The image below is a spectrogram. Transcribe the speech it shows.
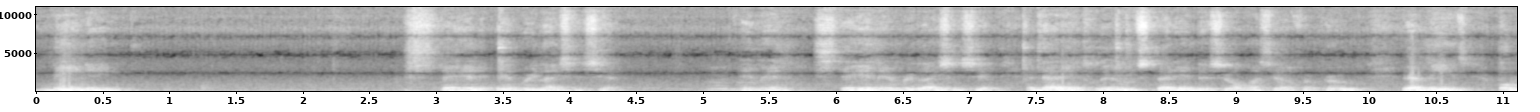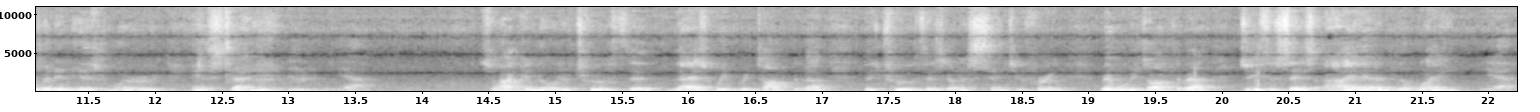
meaning staying in relationship. Mm-hmm. Amen. Staying in relationship. And that includes studying to show myself approved. That means opening his word and studying. Yeah. So I can know the truth. That last week we talked about the truth is going to set you free. Remember we talked about Jesus says, I am the way, Yeah.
